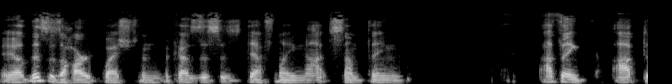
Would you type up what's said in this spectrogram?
Yeah, this is a hard question because this is definitely not something I think opt-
